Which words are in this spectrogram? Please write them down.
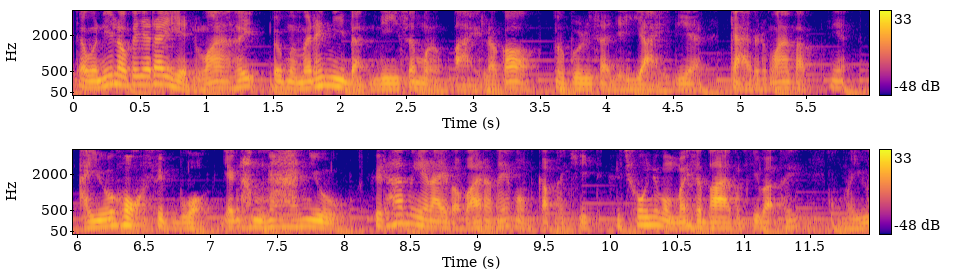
แต่วันนี้เราก็จะได้เห็นว่าเฮ้ยเออมันไม่ได้มีแบบนี้เสมอไป แล้วก็เออบริษัทใหญ่ๆเนี่ยกลายเป็นว่าแบบเนี่ยอายุ 60 บวกยังทำงานอยู่ คือถ้ามีอะไรแบบว่าทำให้ผมกลับมาคิด คือช่วงที่ผมไม่สบายผมคิดว่าเฮ้ยผมอายุ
